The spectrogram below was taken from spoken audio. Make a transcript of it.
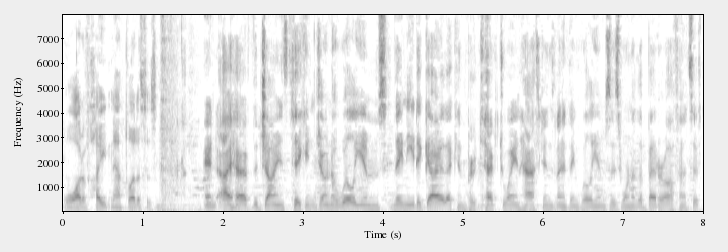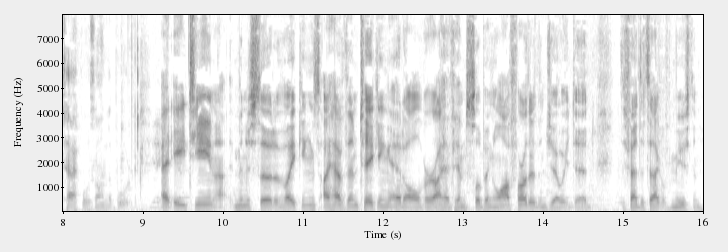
a lot of height and athleticism and I have the Giants taking Jonah Williams. They need a guy that can protect Dwayne Haskins, and I think Williams is one of the better offensive tackles on the board. At 18, uh, Minnesota Vikings, I have them taking Ed Oliver. I have him slipping a lot farther than Joey did, defensive tackle from Houston.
